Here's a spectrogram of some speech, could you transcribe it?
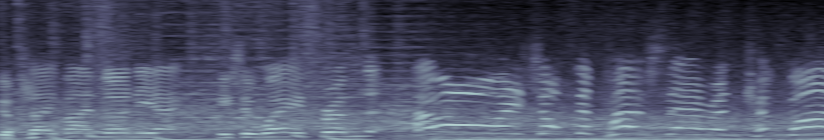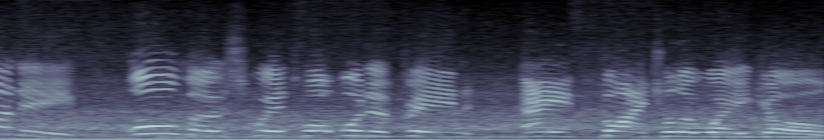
Good play by Meunier. He's away from the... Oh, it's off the post there, and Cavani almost with what would have been a vital away goal.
